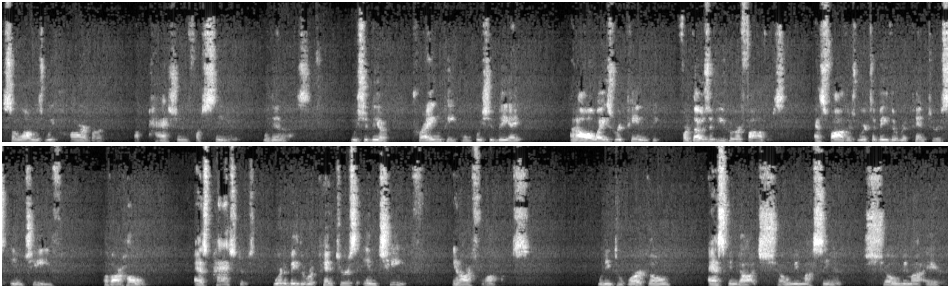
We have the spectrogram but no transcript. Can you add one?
so long as we harbor a passion for sin within us. We should be a praying people. We should be a an always repenting people. For those of you who are fathers, as fathers, we're to be the repenters in chief of our home. As pastors, we're to be the repenters in chief in our flocks. We need to work on asking God, show me my sin, show me my error,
